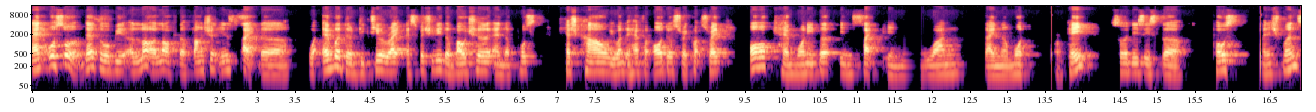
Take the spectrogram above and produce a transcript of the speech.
And also there will be a lot, a lot of the function inside the whatever the detail, right? Especially the voucher and the POS cash count, you want to have all those records, right? All can monitor inside in one Dynamod, okay? So this is the POS management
